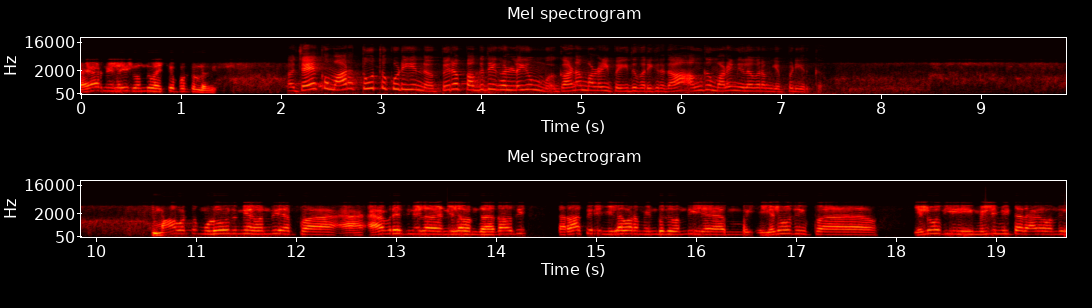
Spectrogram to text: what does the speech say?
தயார் நிலையில் வந்து வைக்கப்பட்டுள்ளது. ஜெயக்குமார் தூத்துக்குடியின் பிற பகுதிகளிலும் கனமழை பெய்து வருகிறதா? அங்கு மழை நிலவரம் எப்படி இருக்கு? மாவட்டம் முழுவதுமே வந்து இப்ப ஆவரேஜ் நில நிலவரம் அதாவது சராசரி நிலவரம் என்பது வந்து எழுபது இப்ப எழுபது மில்லிமீட்டராக வந்து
